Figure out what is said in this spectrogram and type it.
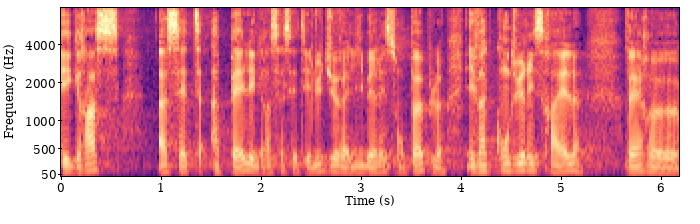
Et grâce à cet appel et grâce à cet élu, Dieu va libérer son peuple et va conduire Israël vers euh,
